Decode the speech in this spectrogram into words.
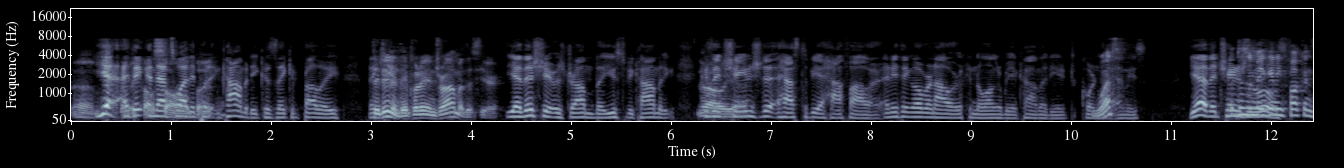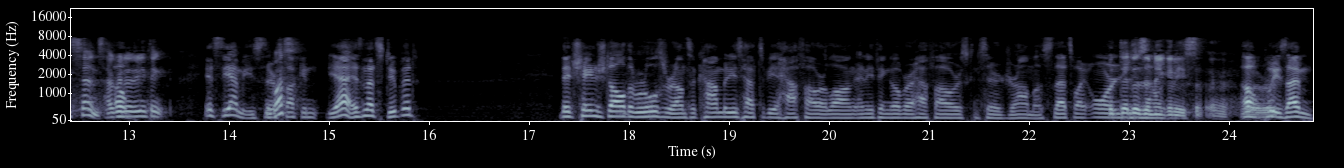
Um, Yeah, I think, and that's why they put it in comedy because they could probably. They, didn't. They put it in drama this year. Yeah, this year it was drama, but it used to be comedy because Oh, they yeah. changed it. It has to be a half hour. Anything over an hour can no longer be a comedy according What? to the Emmys. Yeah, they changed. It doesn't make any fucking sense. How Oh. could anything? It's the Emmys. They're What? fucking yeah. Isn't that stupid? They changed all the rules around, so comedies have to be a half hour long. Anything over a half hour is considered drama. So that's why But Orange. that is doesn't make any sense. Uh, Oh please, I'm.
